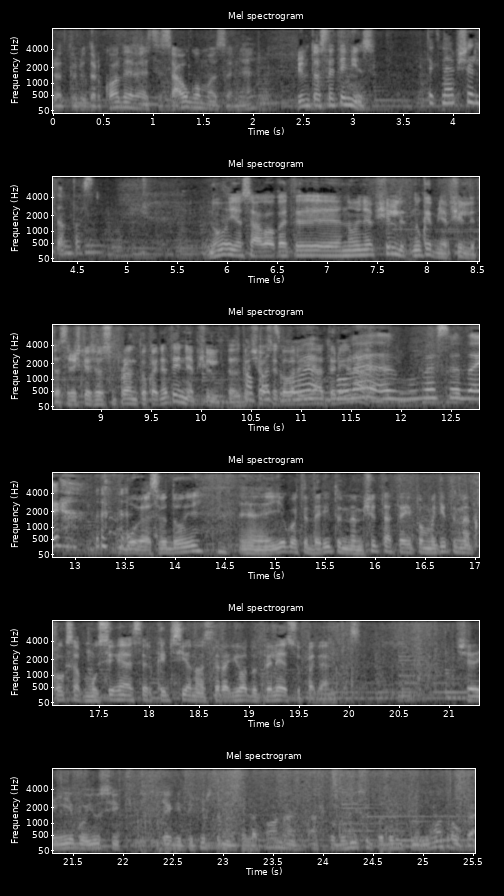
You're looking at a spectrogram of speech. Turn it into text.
yra, turiu dar kodą įvesti, saugomas, ar ne? Rimtas statinys. Tik neapšiltintas. Nu, jie sako, kad, e, nu, neapšildytas. Nu, kaip neapšildytas, reiškia, aš jau suprantu, kad ne tai neapšildytas, greičiausiai gal radiatoriai yra. buvę, buvęs vidai. buvęs viduj. E, Jeigu atidarytumėm šitą, tai pamatytumėt, koks apmusėjęs ir kaip sienos yra juodų pelėsių padengtas. Čia jeigu jūs, žiūrėkit, įkištumėt telefoną, aš pabandysiu padaryti nuotrauką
